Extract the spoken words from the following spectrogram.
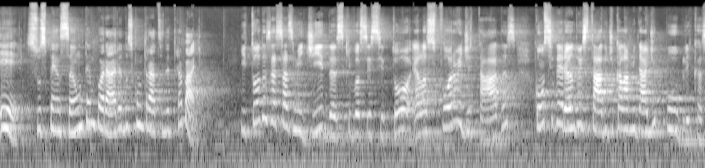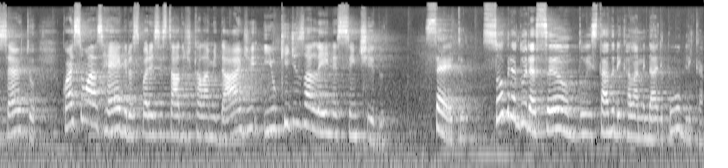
e suspensão temporária dos contratos de trabalho. E todas essas medidas que você citou, elas foram editadas considerando o estado de calamidade pública, certo? Quais são as regras para esse estado de calamidade e o que diz a lei nesse sentido? Certo. Sobre a duração do estado de calamidade pública,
